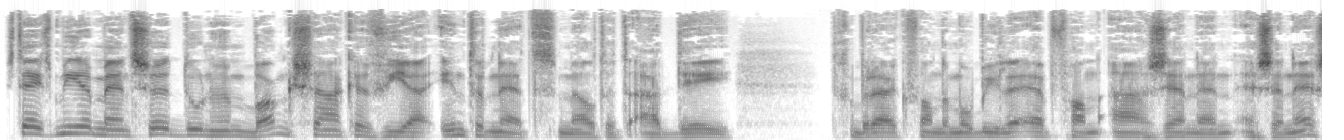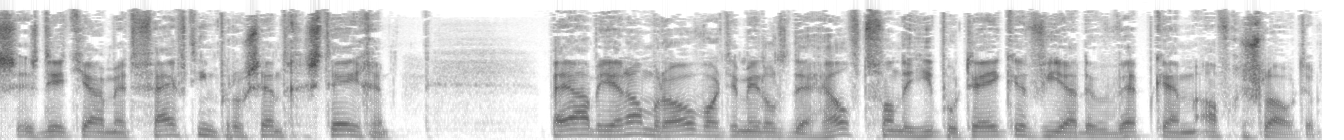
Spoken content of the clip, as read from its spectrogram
Steeds meer mensen doen hun bankzaken via internet, meldt het AD. Het gebruik van de mobiele app van ASN en SNS is dit jaar met 15% gestegen. Bij ABN AMRO wordt inmiddels de helft van de hypotheken via de webcam afgesloten.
